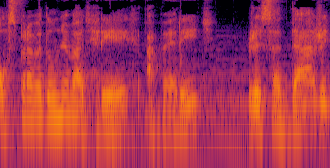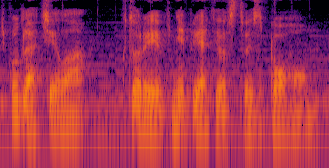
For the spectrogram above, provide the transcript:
ospravedlňovať hriech a veriť, že sa dá žiť podľa tela, ktoré je v nepriateľstve s Bohom.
